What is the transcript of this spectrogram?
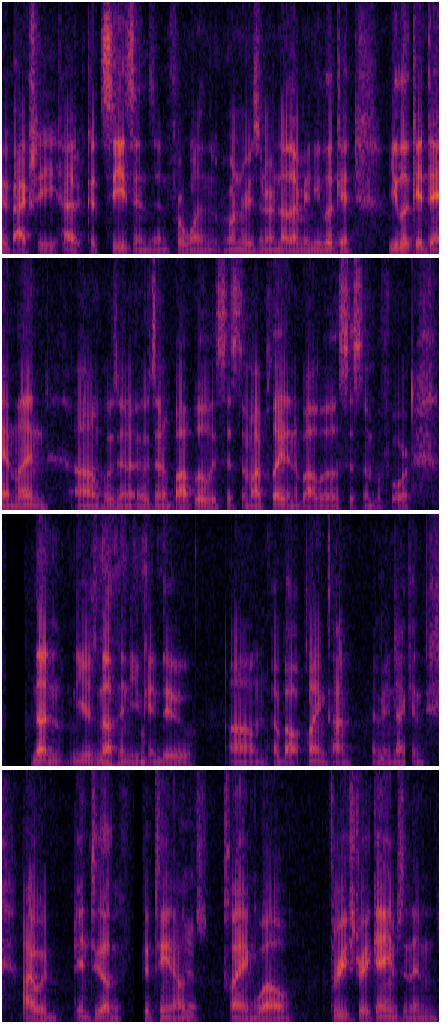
have actually had good seasons, and for one one reason or another. I mean, you look at you look at Dan Lynn, um, who's in a, who's in a Bob Lilley system. I played in a Bob Lilley system before. Nothing. There's nothing you can do um, about playing time. I mean, I can. I would in 2015. I was playing well three straight games, and then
